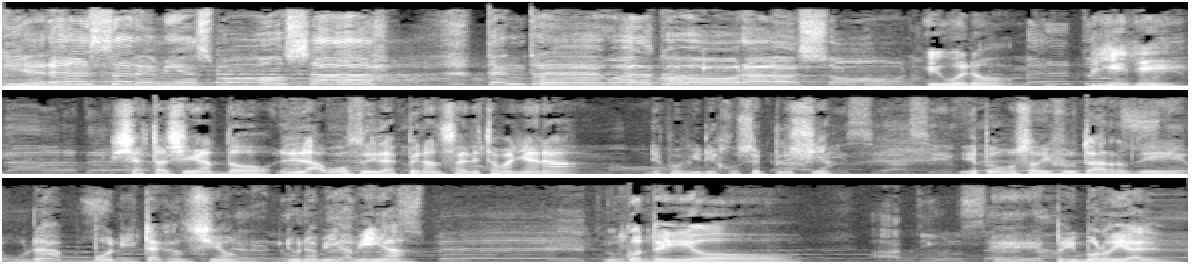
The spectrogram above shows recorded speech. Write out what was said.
¿Quieres ser mi esposa? Te entrego el corazón. Y bueno, viene, ya está llegando la voz de la esperanza en esta mañana. Después viene José Plesia. Y después vamos a disfrutar de una bonita canción de una amiga mía. Un contenido eh, primordial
